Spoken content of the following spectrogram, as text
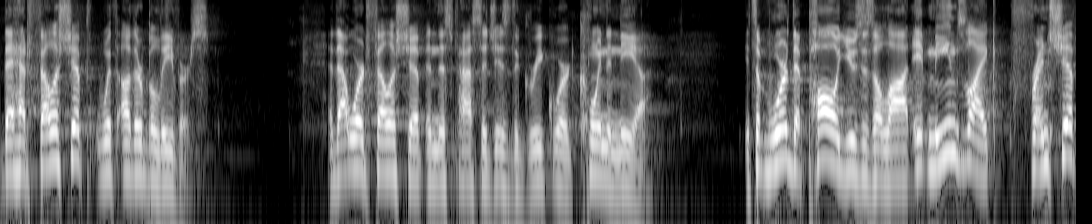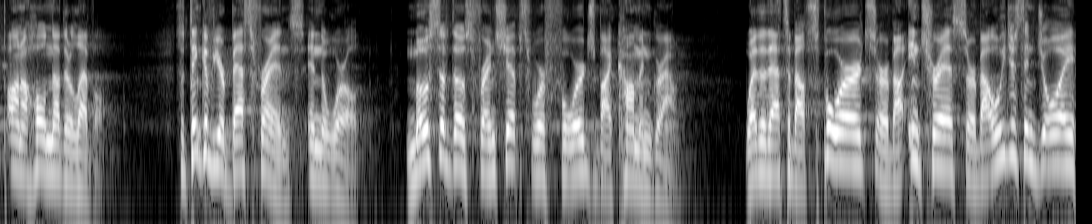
they had fellowship with other believers. And that word fellowship in this passage is the Greek word koinonia. It's a word that Paul uses a lot. It means like friendship on a whole nother level. So think of your best friends in the world. Most of those friendships were forged by common ground. Whether that's about sports or about interests or about, well, we just enjoy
